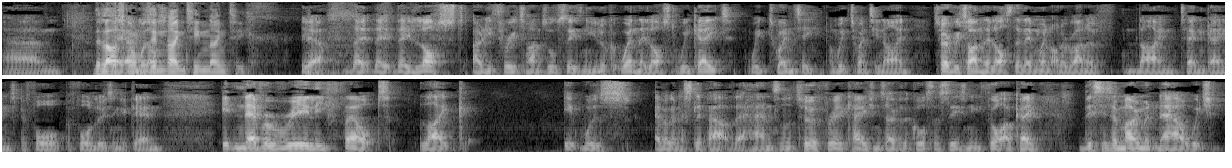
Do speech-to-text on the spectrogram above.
Um, the last one was lost, in 1990. Yeah, they, they, they lost only three times all season. You look at when they lost week 8, week 20, and week 29. So every time they lost, they then went on a run of nine, ten games before before losing again. It never really felt like it was ever going to slip out of their hands. On the two or three occasions over the course of the season, you thought, okay, this is a moment now which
